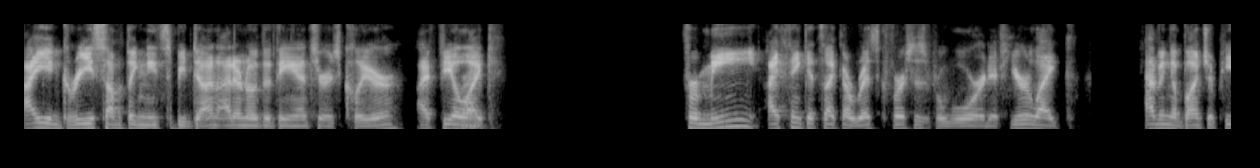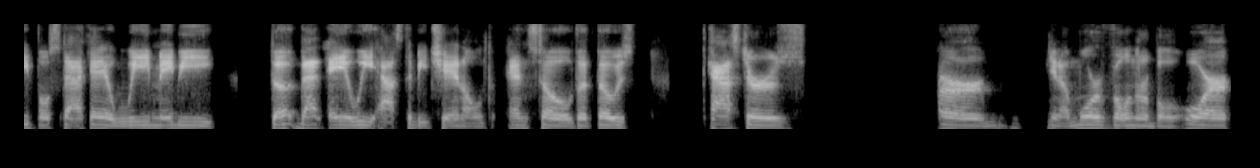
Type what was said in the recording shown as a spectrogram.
I agree something needs to be done. I don't know that the answer is clear. I feel Right. like for me, I think it's like a risk versus reward. If you're like having a bunch of people stack AoE, maybe the that AoE has to be channeled. And so that those casters are, you know, more vulnerable. Or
